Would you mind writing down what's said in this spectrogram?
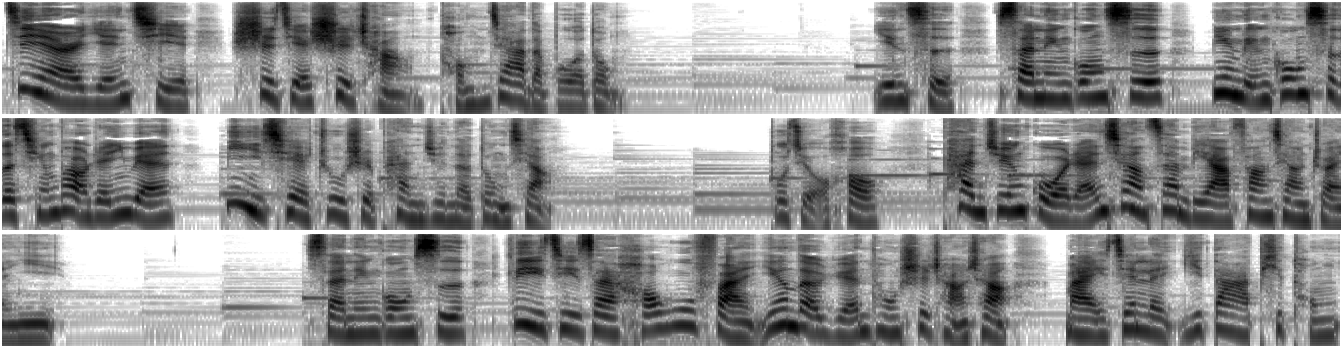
进而引起世界市场铜价的波动，因此三菱公司命令公司的情报人员密切注视叛军的动向。不久后，叛军果然向赞比亚方向转移，三菱公司立即在毫无反应的圆铜市场上买进了一大批铜，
